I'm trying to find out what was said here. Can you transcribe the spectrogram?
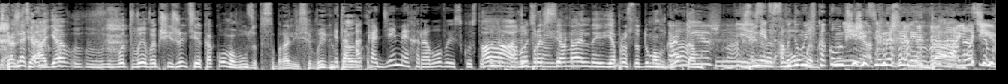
Скажите, а я, вот вы в общежитии какого вуза-то собрались? Вы Это по- Академия хорового искусства. А, вы руководством профессиональный, я просто думал, вдруг там... Нет. Бизнес-вумен. а вы думаете, в каком общежитии мы жили? В Да. рабочем?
